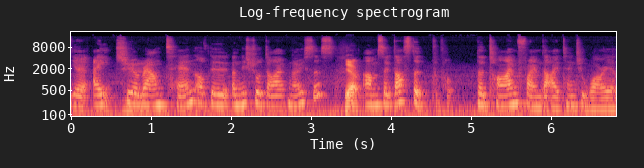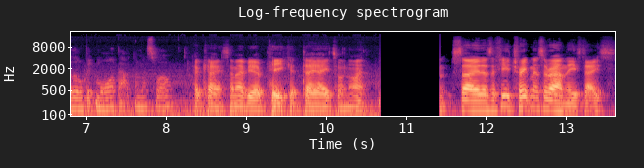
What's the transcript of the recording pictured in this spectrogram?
yeah, eight to mm. around ten of the initial diagnosis. Yeah. Um. So that's the the time frame that I tend to worry a little bit more about them as well. Okay, so maybe a peak at day eight or nine. So there's a few treatments around these days.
